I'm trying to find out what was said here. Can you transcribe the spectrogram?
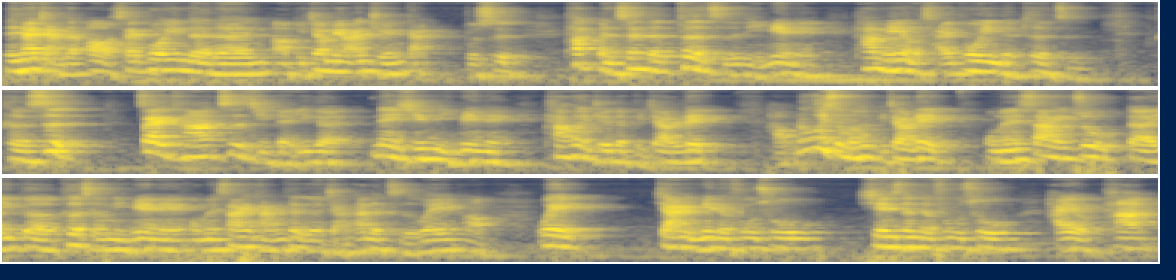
人家讲的哦，财破印的人啊，比较没有安全感，不是他本身的特质里面呢，他没有财破印的特质，可是在他自己的一个内心里面呢，他会觉得比较累。好，那为什么会比较累？我们上一注的一个课程里面呢，我们上一堂课有讲他的紫薇哈，为家里面的付出、先生的付出，还有他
